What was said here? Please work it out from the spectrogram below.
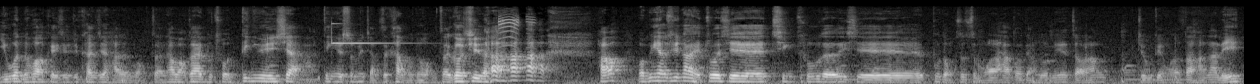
疑问的话，可以先去看一下他的网站，他网站还不错，订阅一下啊，订阅顺便讲是看我的网站过去的。好，我明天去那里做一些清除的一些不懂是什么了，他都讲说明天早上九点我要到他那里。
